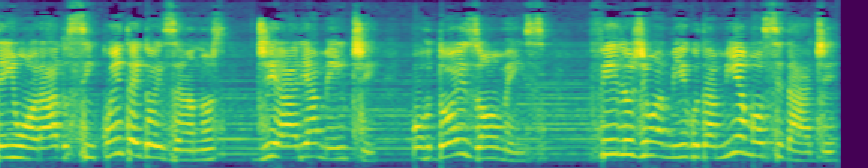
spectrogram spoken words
Tenho orado 52 anos diariamente por dois homens, filhos de um amigo da minha mocidade.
